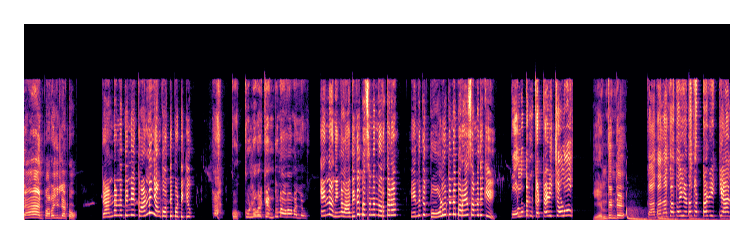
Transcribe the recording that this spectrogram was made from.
ഞാൻ പറയില്ല കേട്ടോ രണ്ടെണ്ണത്തിന്റെ കണ്ണ് ഞാൻ കൊത്തി പൊട്ടിക്കും കൊക്കുള്ളവർക്ക് എന്തുമാവാമല്ലോ? എന്നാ നിങ്ങൾ അധിക പ്രസംഗം നിർത്തട. എന്നിട്ട് പോളൂട്ടനെ പറയാൻ സമ്മതിക്കേ. പോളൂട്ടൻ കെട്ടഴിച്ചോളൂ. എന്തിന്റെ കഥന കഥയുടെ കെട്ടഴിക്കാൻ.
